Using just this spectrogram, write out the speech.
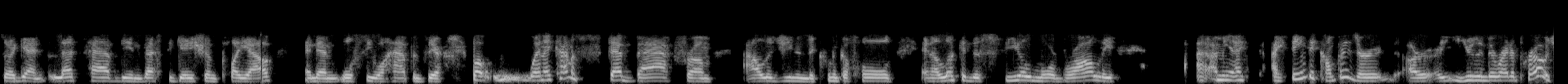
So again, let's have the investigation play out and then we'll see what happens there. But when I kind of step back from Allogene and the clinical hold and I look at this field more broadly, I mean, I, I think the companies are are using the right approach.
